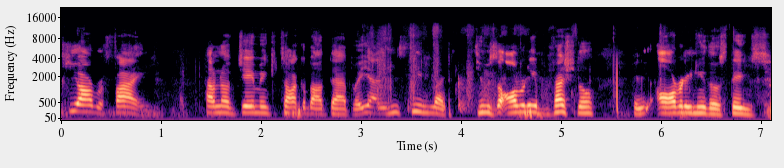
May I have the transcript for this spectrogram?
PR refined. I don't know if Jamin can talk about that, but yeah, he seemed like he was already a professional and he already knew those things.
